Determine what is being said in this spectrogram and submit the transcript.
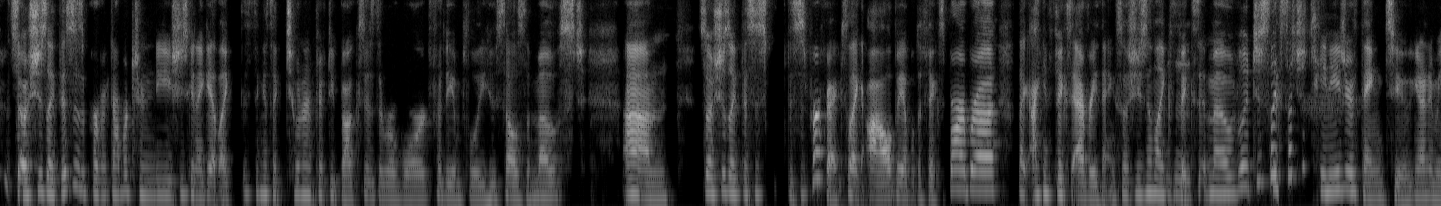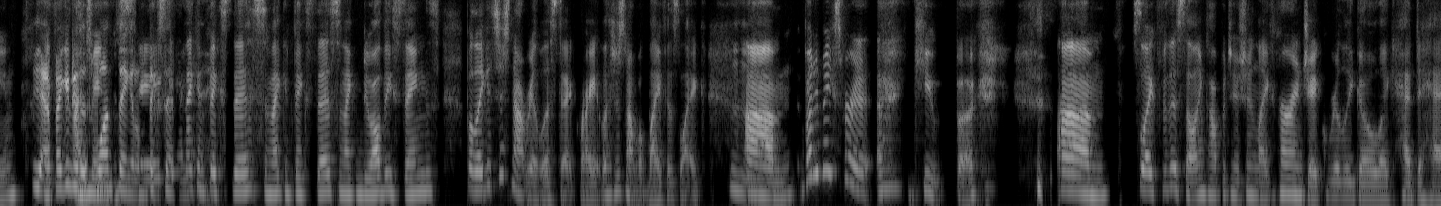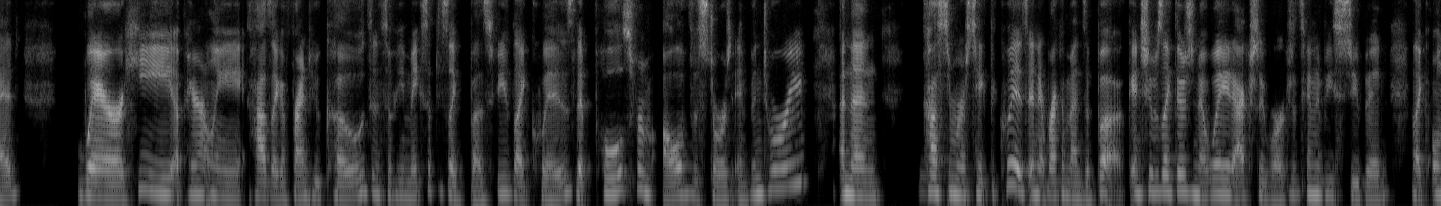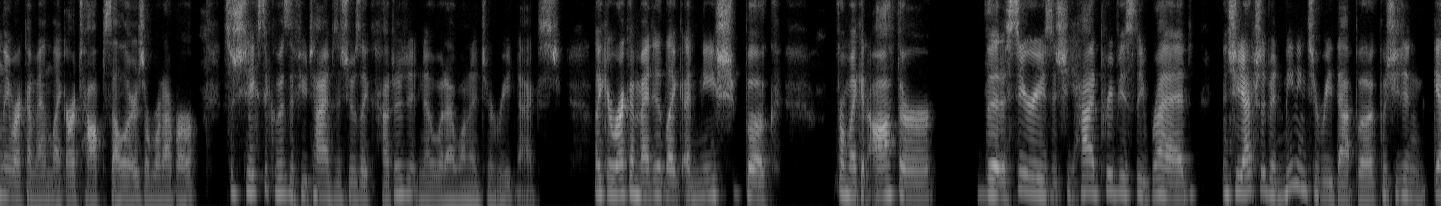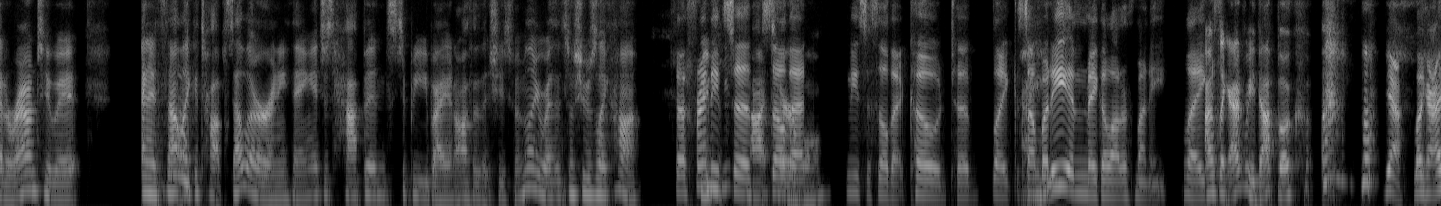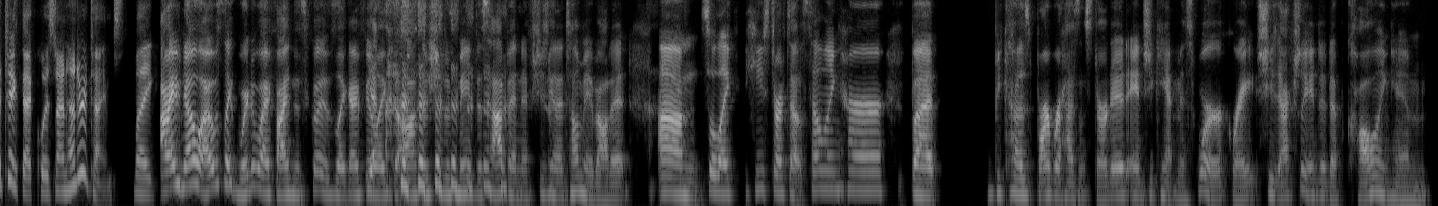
So she's like, this is a perfect opportunity. She's gonna get like I think it's like 250 bucks is the reward for the employee who sells the most. Um, so she's like, this is this is perfect. Like I'll be able to fix Barbara. Like I can fix everything. So she's in like mm-hmm. fix it mode, which is like such a teenager thing too. You know what I mean? Yeah, like, if I can do this one thing, it'll fix it. And I can fix this and I can fix this and I can do all these things. But like it's just not realistic, right? That's just not what life is like. Mm-hmm. Um, but it makes for a, a cute book. um, so like for the selling competition, like her and Jake really go like head to head where he apparently has like a friend who codes and so he makes up this like buzzfeed like quiz that pulls from all of the store's inventory and then customers take the quiz and it recommends a book and she was like there's no way it actually works. It's going to be stupid. Like only recommend like our top sellers or whatever. So she takes the quiz a few times and she was like how did it know what i wanted to read next? Like it recommended like a niche book from like an author that a series that she had previously read and she'd actually been meaning to read that book but she didn't get around to it and it's not like a top seller or anything. It just happens to be by an author that she's familiar with. And so she was like huh that friend needs to sell terrible. that needs to sell that code to like somebody right? and make a lot of money. Like i was like i'd read that book. Yeah like i take that quiz 900 times. Like i know. I was like where do i find this quiz? Like i feel yeah. like the author should have made this happen if she's going to tell me about it. Um so like he starts out selling her but because barbara hasn't started and she can't miss work right she's actually ended up calling him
